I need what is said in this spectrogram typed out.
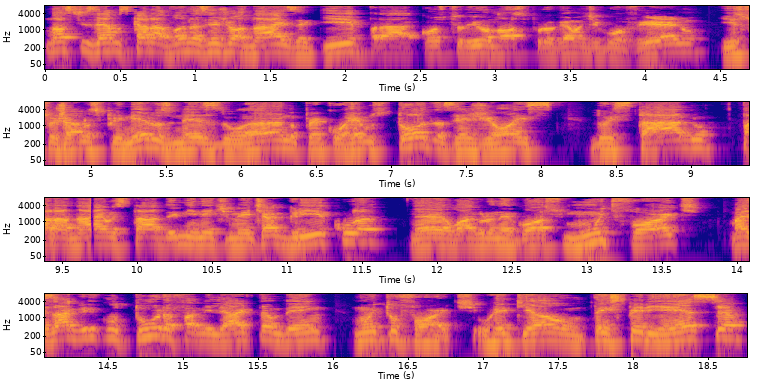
Nós fizemos caravanas regionais aqui para construir o nosso programa de governo, isso já nos primeiros meses do ano, percorremos todas as regiões do estado. Paraná é um estado eminentemente agrícola, né, o agronegócio muito forte, mas a agricultura familiar também muito forte. O Requião tem experiência,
